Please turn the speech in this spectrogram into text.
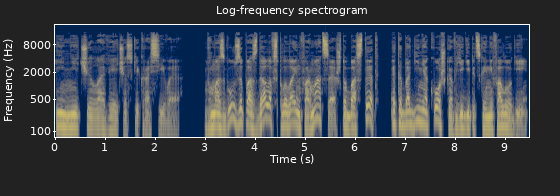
и нечеловечески красивая. В мозгу запоздала всплыла информация, что Бастет — это богиня-кошка в египетской мифологии.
